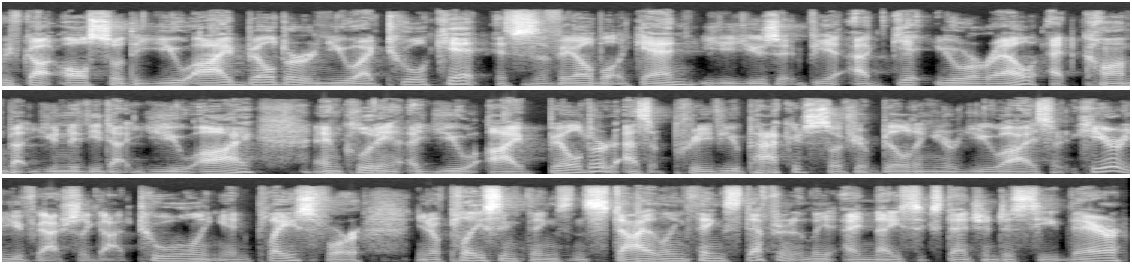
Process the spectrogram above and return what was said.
we've got also the UI builder and UI toolkit. This is available again. You use it via a git URL at com.unity.ui, including a UI builder as a preview package. So if you're building your UIs here, you've actually got tooling in place for you know placing things and styling things. Definitely a nice extension to see there.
